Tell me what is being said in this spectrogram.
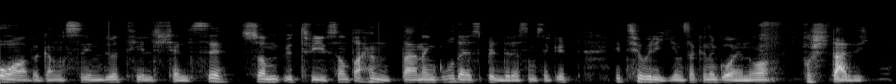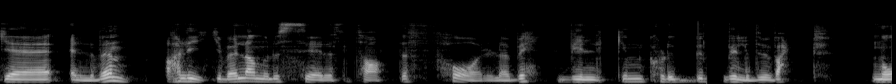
overgangsvinduet til Chelsea, som utvilsomt har henta inn en god del spillere som sikkert i teorien skal kunne gå inn og forsterke elven. Allikevel, når du ser resultatet foreløpig, hvilken klubb ville du vært nå,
